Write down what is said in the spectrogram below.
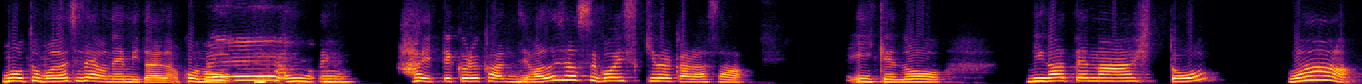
もう友達だよねみたいなこの、うんうん。入ってくる感じ。私はすごい好きだからさいいけど苦手な人は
